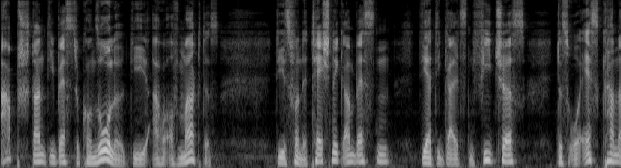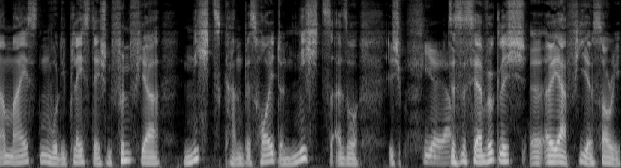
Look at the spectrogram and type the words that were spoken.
Abstand die beste Konsole, die auf dem Markt ist. Die ist von der Technik am besten, die hat die geilsten Features, das OS kann am meisten, wo die PlayStation 5 ja nichts kann bis heute, nichts. Also ich, vier, ja. das ist ja wirklich, äh, äh ja vier, sorry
